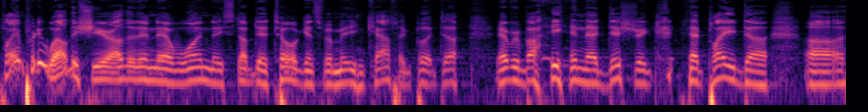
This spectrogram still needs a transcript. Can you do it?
played pretty well this year. Other than their one, they stubbed their toe against Vermilion Catholic, but uh, everybody in that district that played uh, uh,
